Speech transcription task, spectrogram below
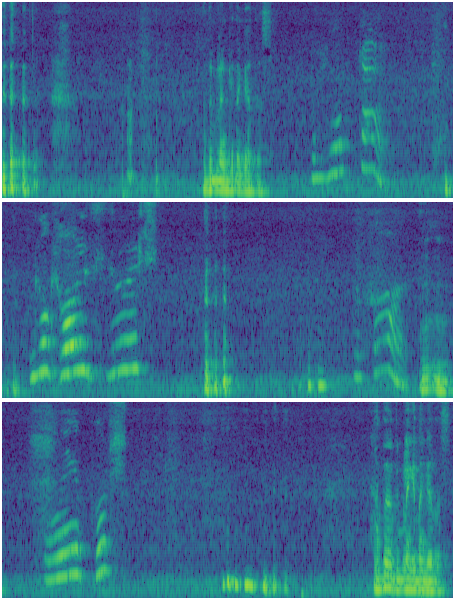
Ano lang kita gatas? Look how it's. Mm-mm. Ano, timplang kitang gatas.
